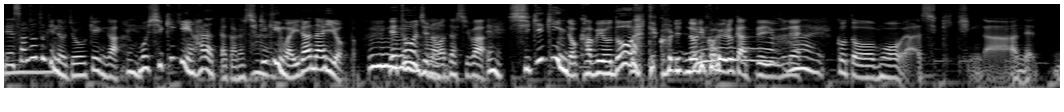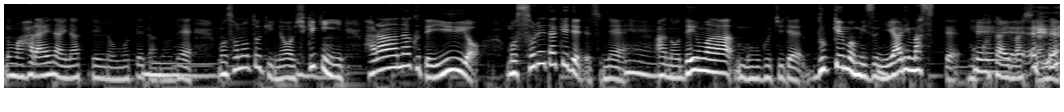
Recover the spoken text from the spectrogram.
でその時の条件が、もう敷金払ったから敷金はいらないよと。はい、で当時の私は、敷金の壁をどうやってこれ乗り越えるかっていうね、はい、ことをもう敷金がね、まあ、払えないなっていうのを思ってたので、もうその時の敷金払わなくていいよもうそれだけでですね、あの電話も口で物件も見ずにやりますってもう答えましたね。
